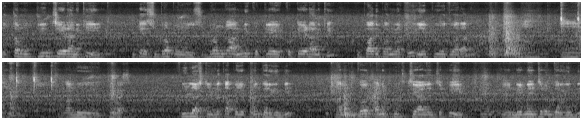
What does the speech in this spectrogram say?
మొత్తం క్లీన్ చేయడానికి అంటే శుభ్ర శుభ్రంగా అన్ని కొట్టే కొట్టేయడానికి ఉపాధి పనులకు ఏపీఓ ద్వారా వాళ్ళు ఫీల్డ్ అసిస్టెంట్లకు అప్పచెప్పడం జరిగింది. వాళ్ళతో పని పూర్తి చేయాలని చెప్పి నిర్ణయించడం జరిగింది.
